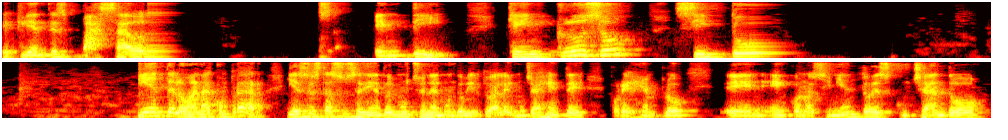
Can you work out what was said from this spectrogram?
de clientes basados en ti, que incluso si tú ¿quién te lo van a comprar? Y eso está sucediendo mucho en el mundo virtual. Hay mucha gente, por ejemplo, en, conocimiento, escuchando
